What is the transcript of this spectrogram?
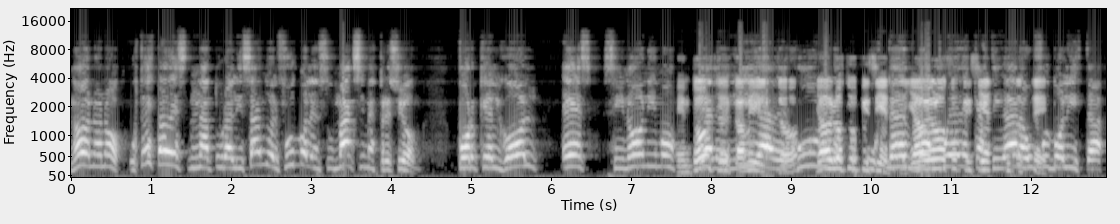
No, no, no. Usted está desnaturalizando el fútbol en su máxima expresión. Porque el gol es sinónimo Entonces, de alegría, de ya habló suficiente. Usted ya no puede castigar a un futbolista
